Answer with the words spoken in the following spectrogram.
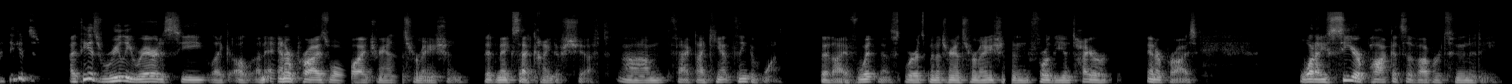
I think it's I think it's really rare to see like a, an enterprise-wide transformation that makes that kind of shift. Um, in fact, I can't think of one that I've witnessed where it's been a transformation for the entire enterprise. What I see are pockets of opportunity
